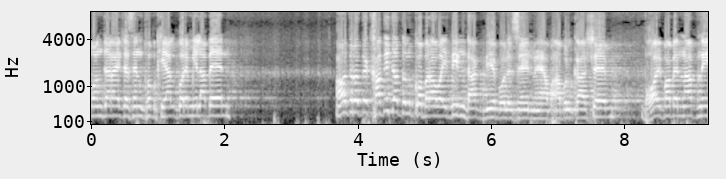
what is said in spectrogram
বোন যারা এসেছেন, খুব খেয়াল করে মিলাবেন। হজরতে খাদিজাতুল কবরা ওই দিন ডাক দিয়ে বলেছেন আবুল কাশেম, ভয় পাবেন না আপনি।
